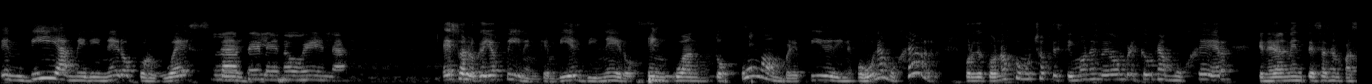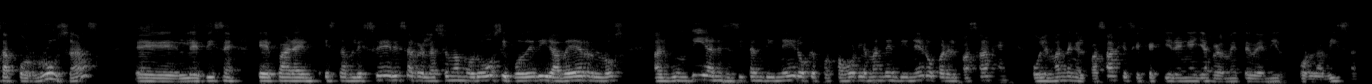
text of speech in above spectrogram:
envíame dinero por West. La telenovela. Eso es lo que ellos piden, que envíes dinero. En cuanto un hombre pide dinero, o una mujer, porque conozco muchos testimonios de hombres que una mujer, generalmente se hacen pasar por rusas, eh, les dicen que para establecer esa relación amorosa y poder ir a verlos algún día necesitan dinero, que por favor le manden dinero para el pasaje o le manden el pasaje si es que quieren ellas realmente venir por la visa,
